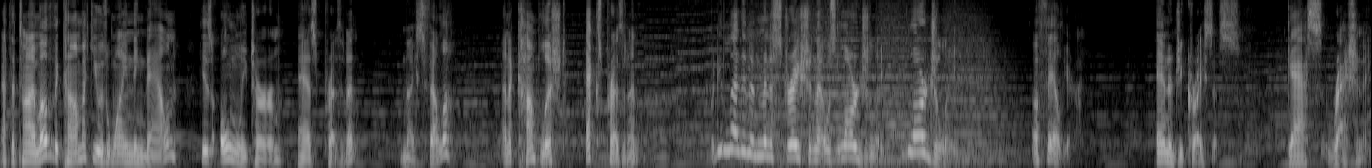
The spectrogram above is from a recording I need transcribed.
At the time of the comic, he was winding down his only term as president. Nice fella, an accomplished ex president, but he led an administration that was largely, largely a failure. Energy crisis, gas rationing,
